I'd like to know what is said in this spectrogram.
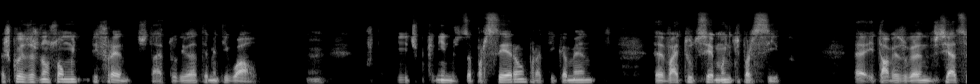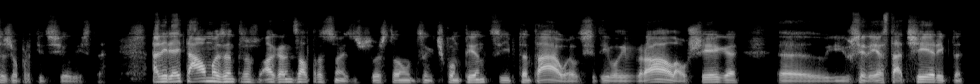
as coisas não são muito diferentes, está tudo exatamente igual. É? Os partidos pequeninos desapareceram, praticamente, eh, vai tudo ser muito parecido. Eh, e talvez o grande beneficiado seja o Partido Socialista. À direita há umas há grandes alterações, as pessoas estão descontentes e, portanto, há a Iniciativa Liberal, há o Chega, uh, e o CDS está a descer, e, portanto,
